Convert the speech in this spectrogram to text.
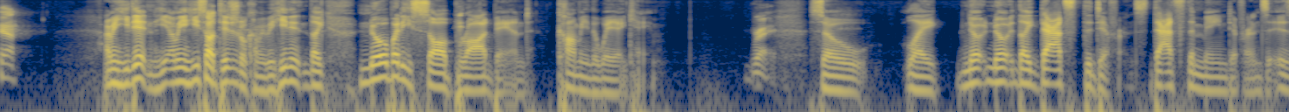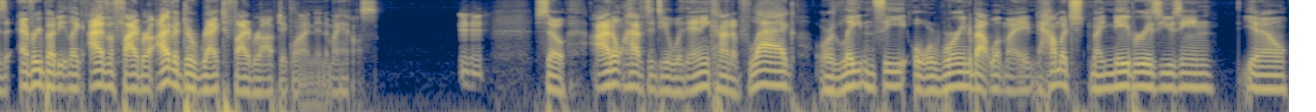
Yeah. I mean, he didn't. He, I mean, he saw digital coming, but he didn't like. Nobody saw broadband coming the way it came. Right. So, like, no, no, like that's the difference. That's the main difference. Is everybody like I have a fiber, I have a direct fiber optic line into my house. Mhm. So I don't have to deal with any kind of lag or latency or worrying about what my how much my neighbor is using. You know,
